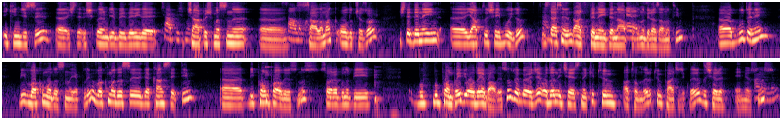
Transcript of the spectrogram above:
ikincisi e, işte ışıkların birbirleriyle Çarpışma. çarpışmasını e, Sağlamak. sağlamak oldukça zor. İşte deneyin e, yaptığı şey buydu. İsterseniz artık deneyde ne yapıldığını Evet. biraz anlatayım. E, bu deney bir vakum odasında yapılıyor. Vakum odasıyla kastettiğim e, bir pompa alıyorsunuz. Sonra bunu bir bu, bu pompayı bir odaya bağlıyorsunuz ve böylece odanın içerisindeki tüm atomları, tüm parçacıkları dışarı emiyorsunuz. Anladım.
